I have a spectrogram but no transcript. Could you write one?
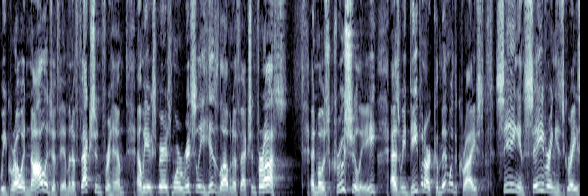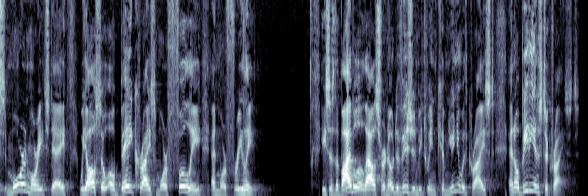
We grow in knowledge of Him and affection for Him, and we experience more richly His love and affection for us. And most crucially, as we deepen our commitment with Christ, seeing and savoring His grace more and more each day, we also obey Christ more fully and more freely. He says the Bible allows for no division between communion with Christ and obedience to Christ.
